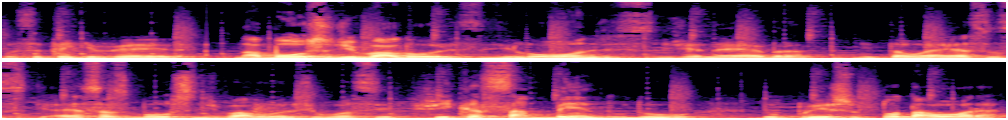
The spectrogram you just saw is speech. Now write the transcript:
Você tem que ver na bolsa de valores de Londres, Genebra. Então é essas essas bolsas de valores que você fica sabendo do do preço toda hora.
